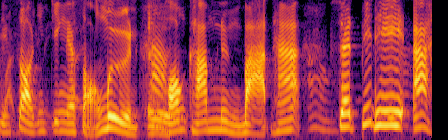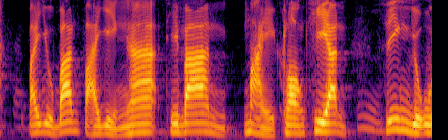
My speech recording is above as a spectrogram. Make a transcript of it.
สินสอดจริงๆเนี่ยสองหมื่นค่ะทองคำหนึ่งบาทฮะเสร็จพิธีอะไปอยู่บ้านฝ่ายหญิงฮะที่บ้านใหม่คลองเคียน ซึ่งอยู่อุ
